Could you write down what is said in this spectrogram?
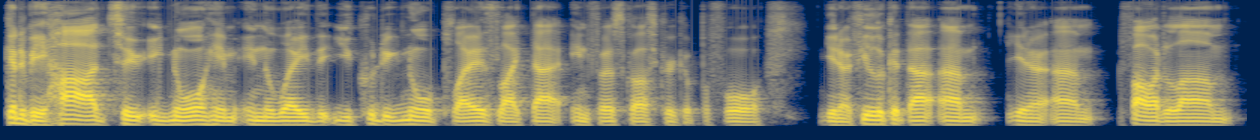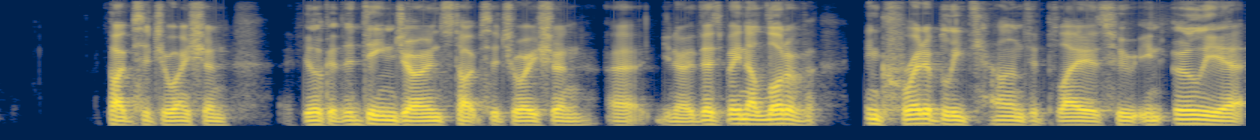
it's going to be hard to ignore him in the way that you could ignore players like that in first class cricket before. You know, if you look at that, um, you know, um, Fawad Alam type situation, if you look at the Dean Jones type situation, uh, you know, there's been a lot of incredibly talented players who in earlier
